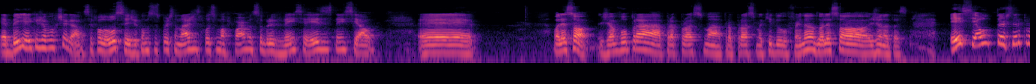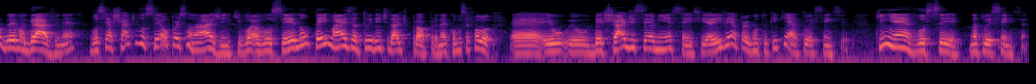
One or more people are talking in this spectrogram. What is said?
é bem aí que eu já vou chegar. Você falou, ou seja, como se os personagens fossem uma forma de sobrevivência existencial. É... Olha só, já vou para a próxima, próxima aqui do Fernando. Olha só, Jonatas. Esse é o terceiro problema grave, né? Você achar que você é o personagem, que você não tem mais a tua identidade própria, né? Como você falou, é, eu, eu deixar de ser a minha essência. E aí vem a pergunta, o que, que é a tua essência? Quem é você na tua essência?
